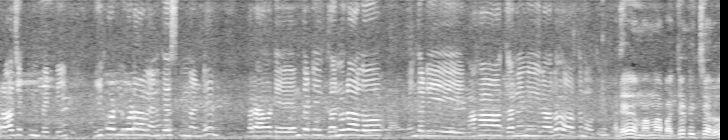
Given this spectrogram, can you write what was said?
ప్రాజెక్టును పెట్టి ఈ కోట్లు కూడా వెనకేసుకుందంటే మరి ఆవిడ ఎంతటి గనురాలో ఎంతటి మహా గణనీయురాలో అర్థమవుతుంది. అంటే మొన్న బడ్జెట్ ఇచ్చారు.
